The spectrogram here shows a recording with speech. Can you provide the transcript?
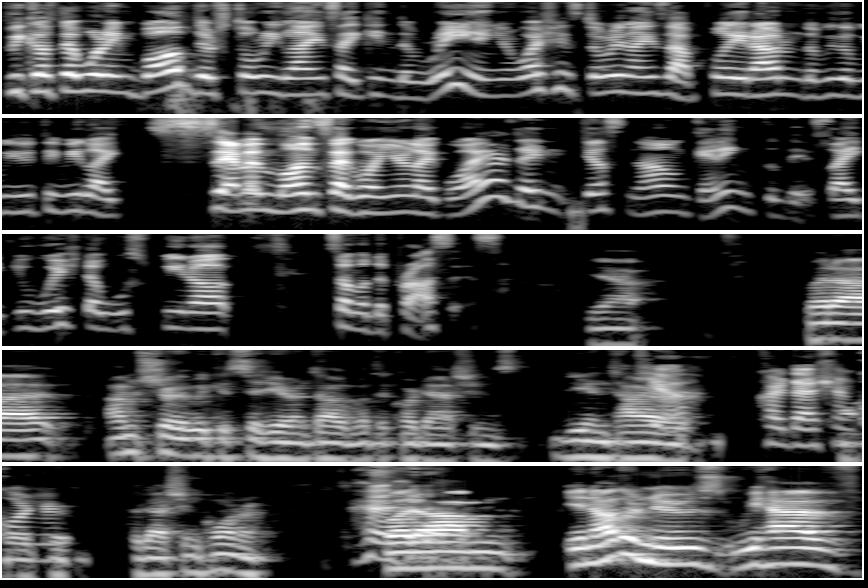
because they were involved their storylines like in the ring, and you're watching storylines that played out on WWE TV like seven months ago, and you're like, why are they just now getting to this? Like you wish that would speed up some of the process. Yeah. But uh, I'm sure we could sit here and talk about the Kardashians the entire Yeah. Kardashian corner. Kardashian corner. But um, in other news, we have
